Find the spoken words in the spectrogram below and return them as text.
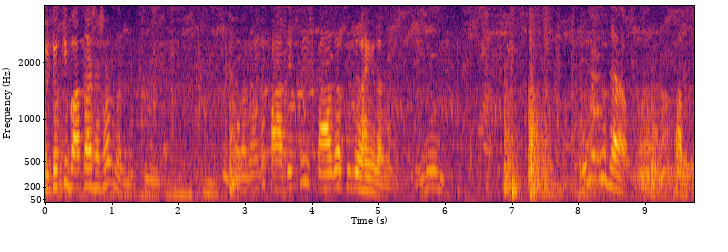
ওইটা কি বাতাস? আসার পা দিচ্ছিস পা দেওয়া চুলে ভেঙে যাবে তুমি দাও পারবে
